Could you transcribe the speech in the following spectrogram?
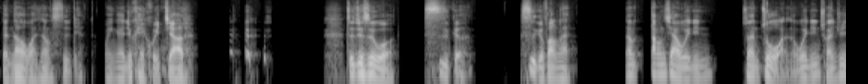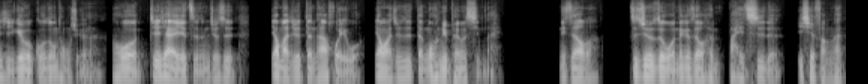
等到晚上四点，我应该就可以回家了。这就是我四个四个方案。那当下我已经算做完了，我已经传讯息给我国中同学了，然后我接下来也只能就是，要么就是等他回我，要么就是等我女朋友醒来，你知道吗？这就是我那个时候很白痴的一些方案。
